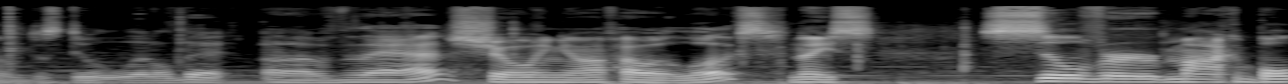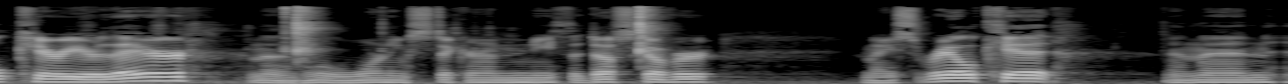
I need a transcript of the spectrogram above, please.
I'll just do a little bit of that, showing off how it looks. Nice silver mock bolt carrier there, and then a little warning sticker underneath the dust cover. Nice rail kit, and then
